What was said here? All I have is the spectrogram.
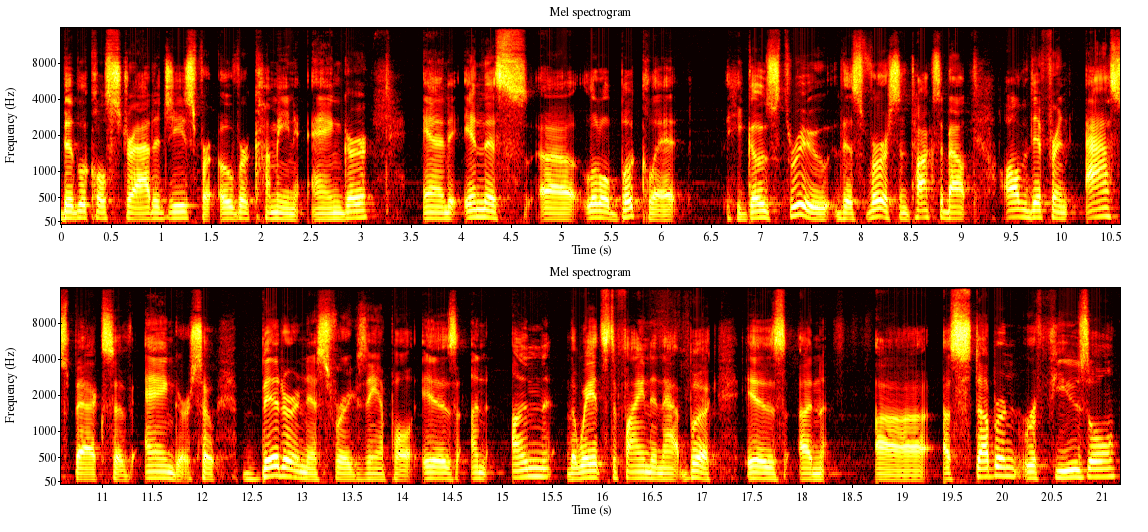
Biblical Strategies for Overcoming Anger. And in this uh, little booklet, he goes through this verse and talks about all the different aspects of anger. So, bitterness, for example, is an un, the way it's defined in that book is an uh, a stubborn refusal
